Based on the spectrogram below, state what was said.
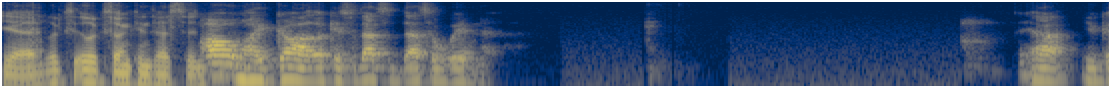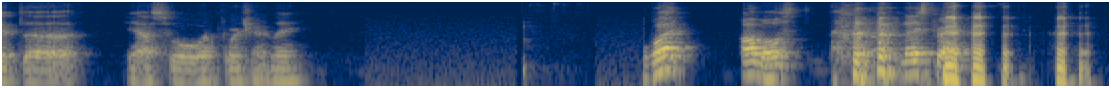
Yeah, it looks it looks uncontested. Oh my god. Okay, so that's that's a win. Yeah, you get the Yasuo, unfortunately. What? Almost. nice try.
